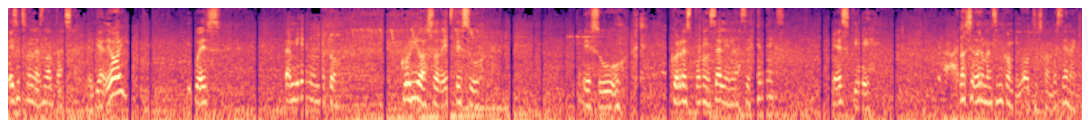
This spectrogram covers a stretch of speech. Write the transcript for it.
esas son las notas del día de hoy. Y pues también un dato curioso de este su de su corresponsal en la CNX es que ah, no se duerman cinco minutos cuando estén aquí.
